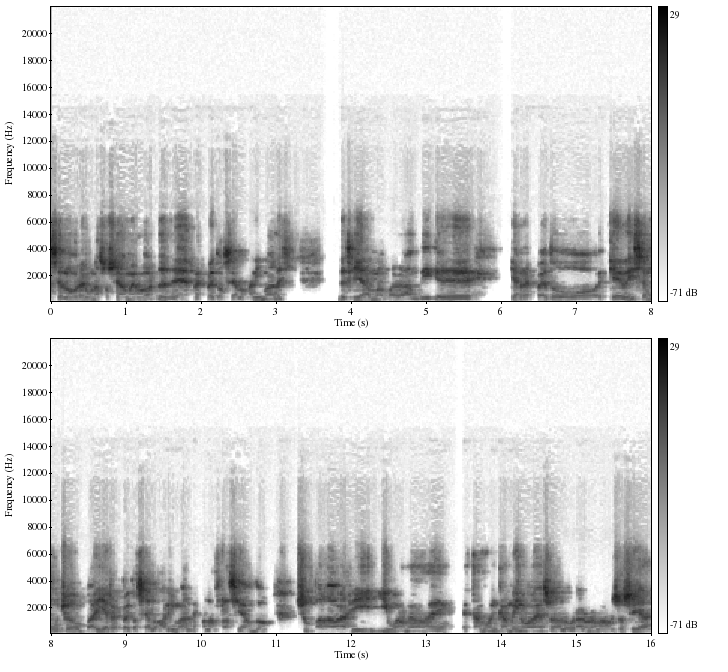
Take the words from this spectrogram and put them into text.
se logra una sociedad mejor desde el respeto hacia los animales. Decía Mama Gandhi que que respeto, que dice mucho de un país el respeto hacia los animales, parafraseando sus palabras y, bueno, nada, eh, estamos en camino a eso, a lograr una mejor sociedad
